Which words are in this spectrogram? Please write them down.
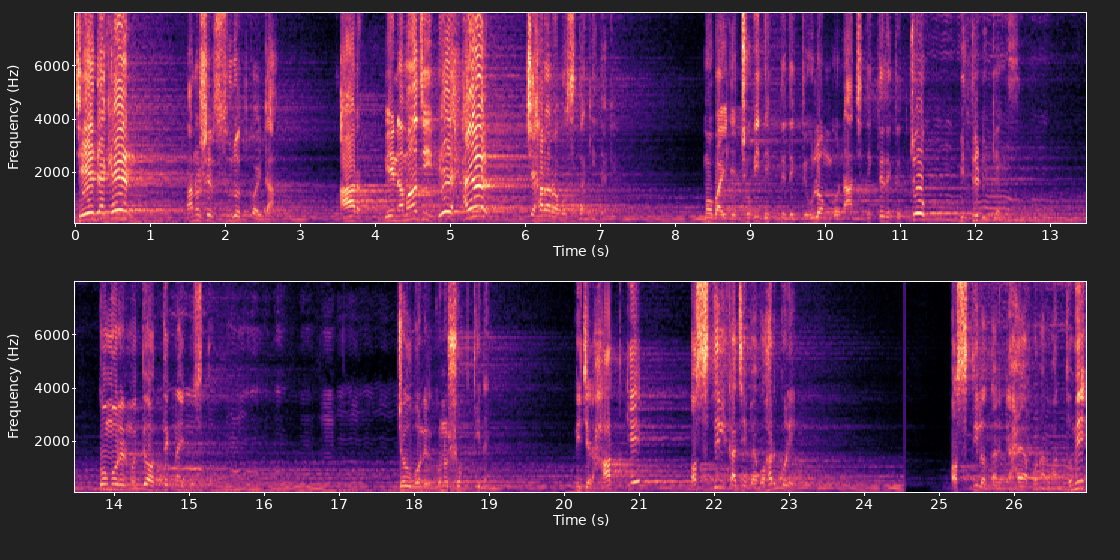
যে দেখেন মানুষের সুরত কয়টা, আর বেনামাজি, বেহায়ার চেহারার অবস্থা কি দেখেন? মোবাইলে ছবি দেখতে দেখতে উলঙ্গ, নাচ দেখতে দেখতে চোখ ভিতরে ঢুকে গেছে। কোমরের মধ্যে অর্ধেক নাই বুঝত যৌবনের কোনো শক্তি নাই। নিজের হাতকে অশ্লীল কাজে ব্যবহার করে অস্থিলতার বেহায়াপনার মাধ্যমে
